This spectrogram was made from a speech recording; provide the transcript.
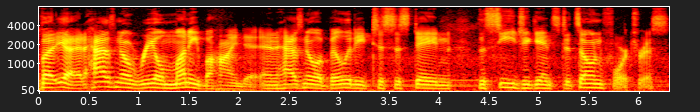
But yeah, it has no real money behind it, and it has no ability to sustain the siege against its own fortress.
